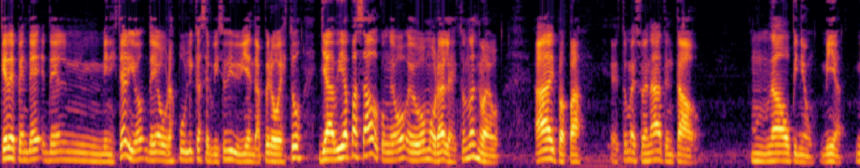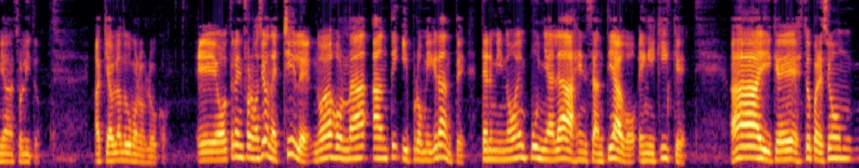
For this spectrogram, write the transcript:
que depende del Ministerio de Obras Públicas, Servicios y Vivienda. Pero esto ya había pasado con Evo, Morales, esto no es nuevo. Ay, papá, esto me suena atentado. Una opinión mía, mía solito. Aquí hablando como los locos. Eh, otra información es Chile, nueva jornada anti y promigrante. Terminó en puñaladas en Santiago, en Iquique. Ay, que esto pareció un,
